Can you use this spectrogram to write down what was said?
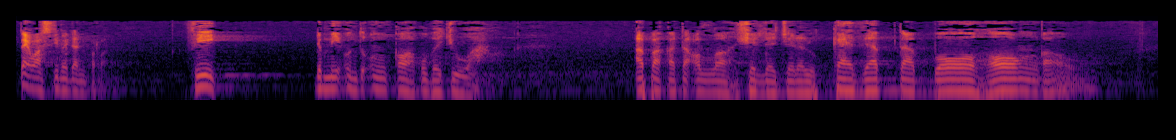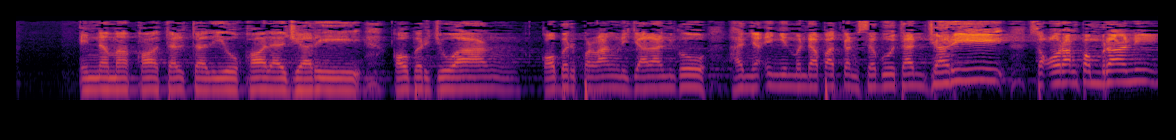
Tewas di medan perang. Fik demi untuk engkau aku berjuang. Apa kata Allah Jalla Jalalu? Kadzabta bohong kau. Innama qatalta liyuqala jari. Kau berjuang, kau berperang di jalanku hanya ingin mendapatkan sebutan jari, seorang pemberani,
